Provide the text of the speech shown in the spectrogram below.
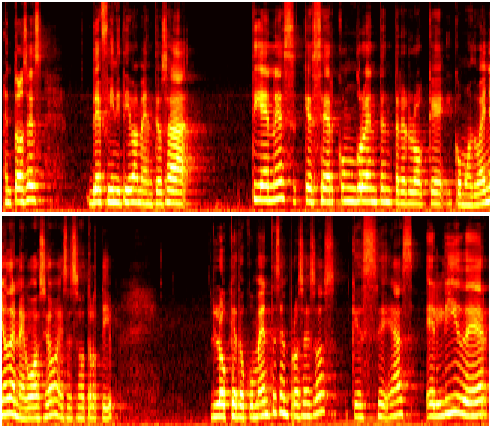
Entonces, definitivamente, o sea, tienes que ser congruente entre lo que, como dueño de negocio, ese es otro tip, lo que documentes en procesos que seas el líder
